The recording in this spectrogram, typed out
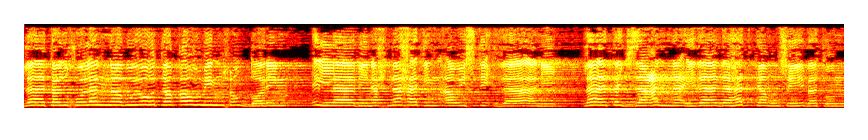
لا تدخلن بيوت قوم حضر إلا بنحنحة أو استئذان. لا تجزعن إذا دهتك مصيبة.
